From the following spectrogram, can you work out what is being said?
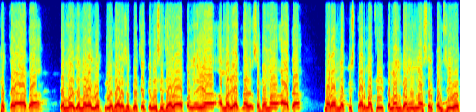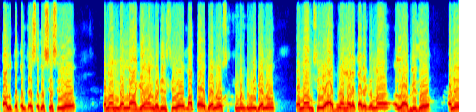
ઠક્કર આવ્યા હતા. તેમજ અમારા લોકપ્રિય ધારાસભ્ય ચૈતન્યસિંહ ઝાલા પણ અહીંયા અમારી આજના સભામાં આવ્યા હતા. મારા મત વિસ્તારમાંથી તમામ ગામોના સરપંચશ્રીઓ, તાલુકા પંચાયત સદસ્યશ્રીઓ, તમામ ગામના આગેવાન વડીલશ્રીઓ, માતાઓ, બહેનો, સખી મંડળની બહેનો, તમામ શ્રી આજના અમારા કાર્યક્રમમાં લાભ લીધો અને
